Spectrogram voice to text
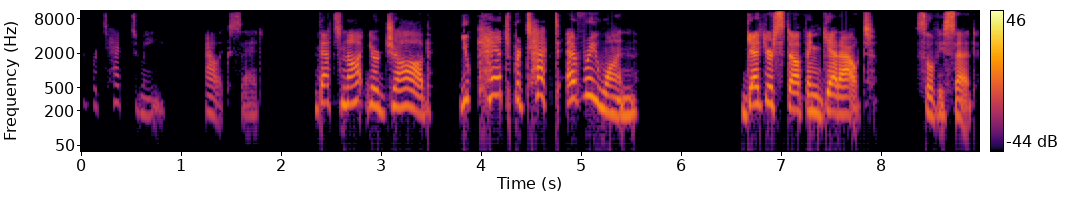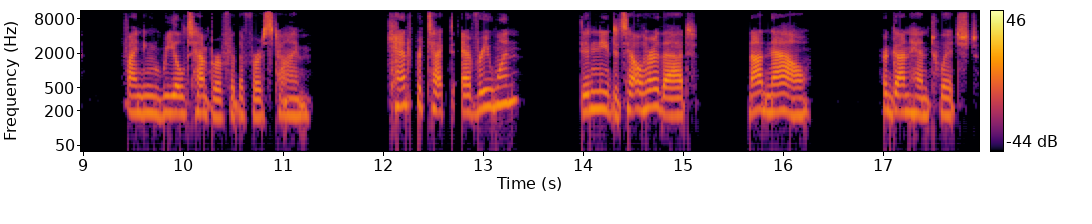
To protect me, Alex said. That's not your job. You can't protect everyone. Get your stuff and get out, Sylvie said, finding real temper for the first time. Can't protect everyone? Didn't need to tell her that. Not now. Her gun hand twitched.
